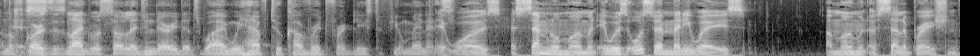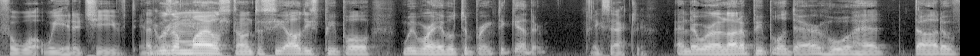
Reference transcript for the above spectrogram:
And of Yes. course, this night was so legendary. That's why we have to cover it for at least a few minutes. It was a seminal moment. It was also, in many ways, a moment of celebration for what we had achieved. In It was a milestone to see all these people we were able to bring together. Exactly. And there were a lot of people there who had thought of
